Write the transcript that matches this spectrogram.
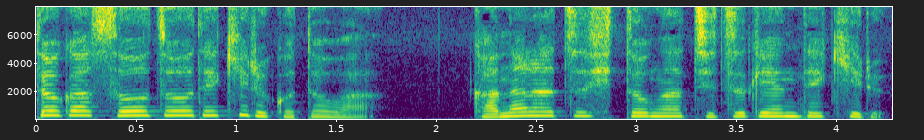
人が想像できることは必ず人が実現できる。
